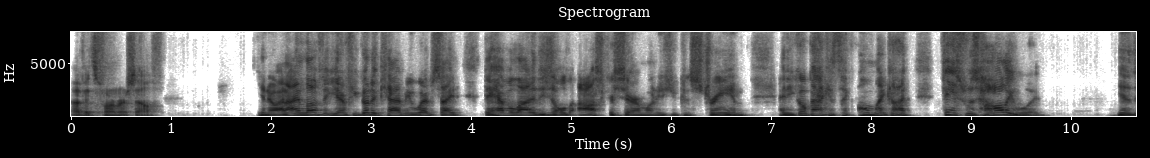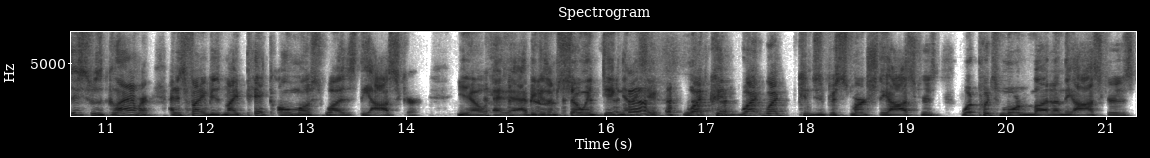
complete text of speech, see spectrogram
of its former self. You know and i love that you know if you go to academy website they have a lot of these old oscar ceremonies you can stream and you go back it's like oh my god this was hollywood. You know this was glamour. And it's funny because my pick almost was the oscar you know and- and because i'm so indignant. I say what could what what can just besmirch the oscars? What puts more mud on the oscars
